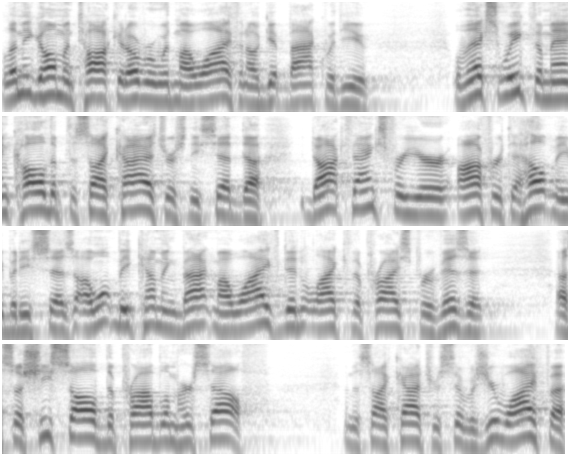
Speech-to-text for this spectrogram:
let me go home and talk it over with my wife, and I'll get back with you. Well, the next week, the man called up the psychiatrist and he said, uh, Doc, thanks for your offer to help me, but he says, I won't be coming back. My wife didn't like the price per visit, uh, so she solved the problem herself. And the psychiatrist said, Was your wife uh,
